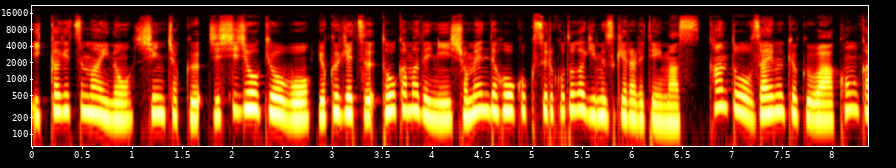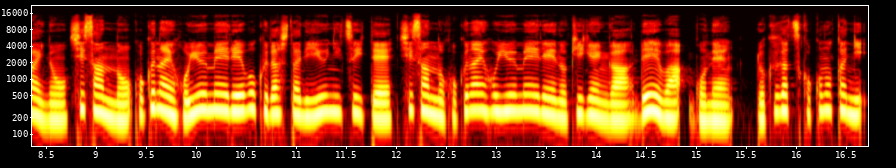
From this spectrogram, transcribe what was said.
1ヶ月前の進捗、実施状況を翌月10日までに書面で報告することが義務付けられています。関東財務局は今回の資産の国内保有命令を下した理由について、資産の国内保有命令の期限が令和5年、6月9日に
